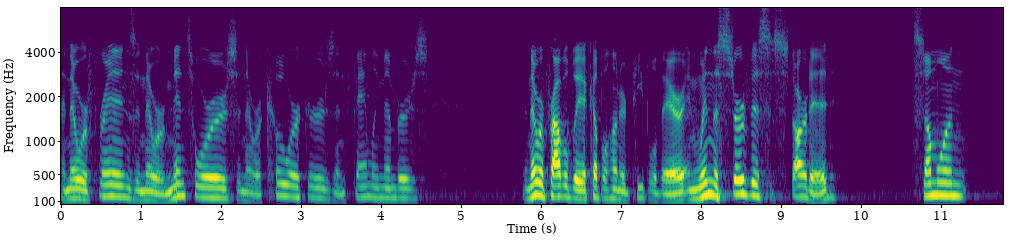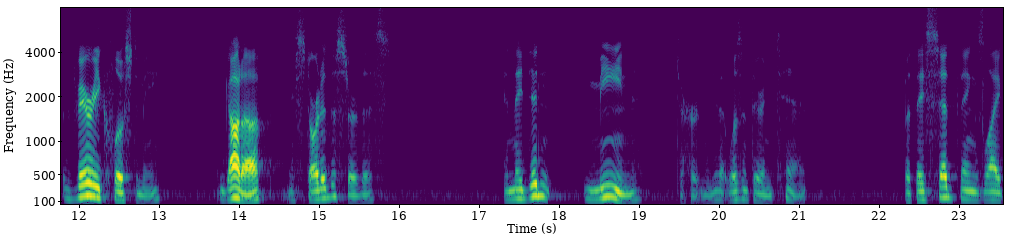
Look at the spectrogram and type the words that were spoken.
And there were friends, and there were mentors, and there were coworkers and family members. And there were probably a couple hundred people there. And when the service started, someone very close to me got up, and they started the service, and they didn't mean to hurt me. That wasn't their intent. But they said things like,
